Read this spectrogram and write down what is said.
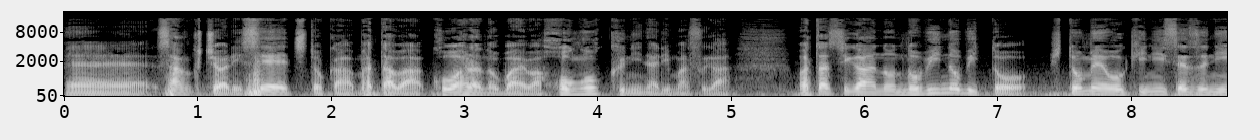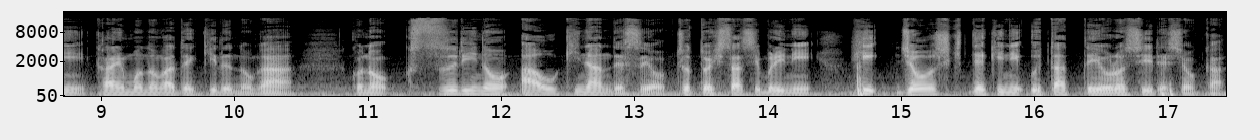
えー、サンクチュアリ、聖地とか、またはコアラの場合は保護区になりますが、私があの、のびのびと人目を気にせずに買い物ができるのが、この薬の青木なんですよ。ちょっと久しぶりに非常識的に歌ってよろしいでしょうか。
